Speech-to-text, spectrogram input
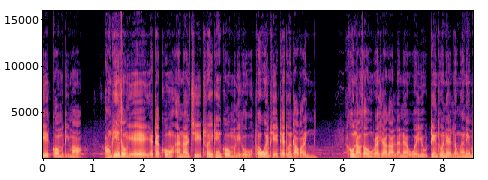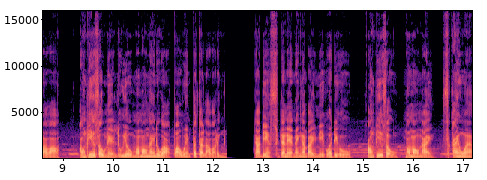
ရေးကော်မတီမှာအောင်ပြေးဆောင်ရဲ့ရတကွန် Energy Trading Company ကိုအဖွဲ့ဝင်ဖြစ်ထည့်သွင်းထားပါတယ်။အခုနောက်ဆုံးရုရှားကလက်နက်ဝယ်ယူတင်သွင်းတဲ့လုပ်ငန်းတွေမှာပါအောင်ပြေးဆောင်နဲ့လူယုံမမောင်နိုင်တို့ကပါဝင်ပတ်သက်လာပါတယ်။ ဒါပြင်စစ်တပ်နဲ့နိုင်ငံပိုင်မြေကွက်တွေကိုအောင်ပြေးဆောင်မမောင်နိုင်စကိုင်းဝမ်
